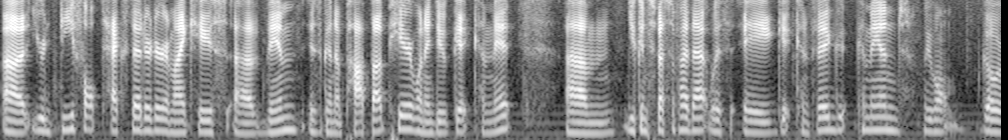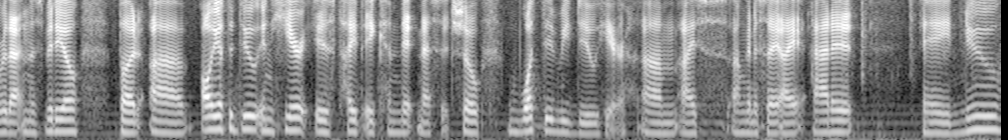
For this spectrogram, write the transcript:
uh, your default text editor, in my case, uh, Vim, is going to pop up here when I do git commit. Um, you can specify that with a git config command. We won't go over that in this video, but uh, all you have to do in here is type a commit message. So what did we do here? Um, I, I'm going to say I added a new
